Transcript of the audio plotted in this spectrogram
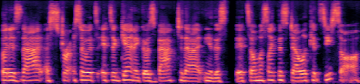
But is that a stress? So it's, it's again, it goes back to that, you know, this, it's almost like this delicate seesaw.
